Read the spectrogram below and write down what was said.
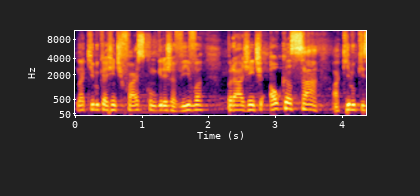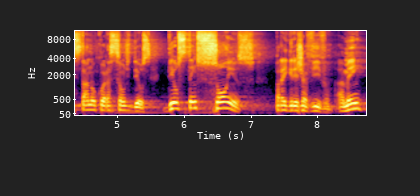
naquilo que a gente faz como igreja viva, para a gente alcançar aquilo que está no coração de Deus. Deus tem sonhos para a igreja viva, amém?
